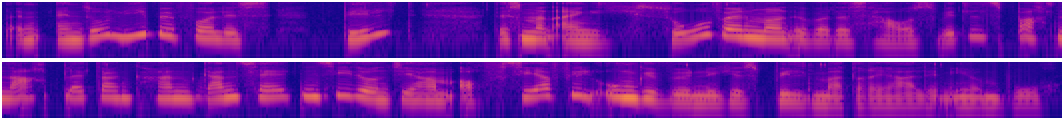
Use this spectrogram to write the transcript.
ein, ein so liebevolles Bild, das man eigentlich so, wenn man über das Haus Wittelsbach nachblättern kann, ganz selten sieht. Und Sie haben auch sehr viel ungewöhnliches Bildmaterial in Ihrem Buch.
